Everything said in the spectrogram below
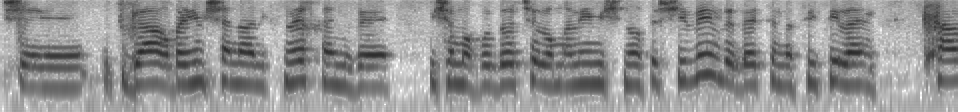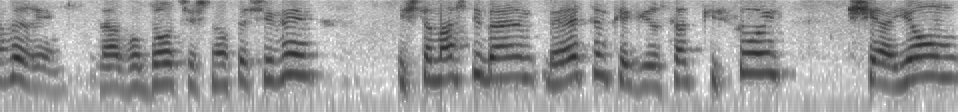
שהוצגה 40 שנה לפני כן, ויש שם עבודות של אומנים משנות ה-70, ובעצם עשיתי להם קאברים לעבודות של שנות ה-70, השתמשתי בהם בעצם כגרסת כיסוי, שהיום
